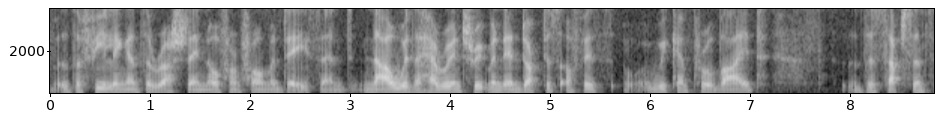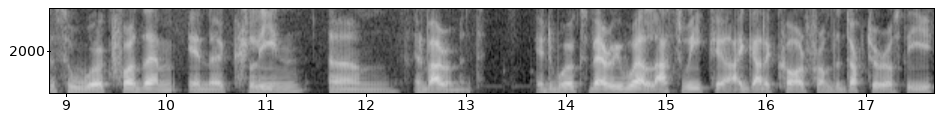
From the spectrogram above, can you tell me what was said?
the feeling and the rush they know from former days. And now, with the heroin treatment in doctor's office, we can provide the substances who work for them in a clean um, environment it works very well. Last week uh, I got a call from the doctor of the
